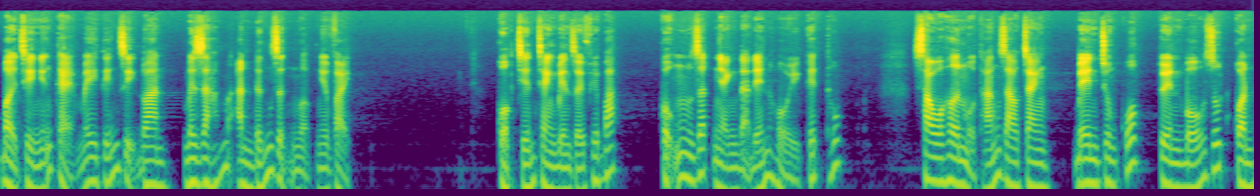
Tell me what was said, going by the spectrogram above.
Bởi chỉ những kẻ mê tín dị đoan mới dám ăn đứng dựng ngược như vậy. Cuộc chiến tranh biên giới phía Bắc cũng rất nhanh đã đến hồi kết thúc. Sau hơn một tháng giao tranh, bên Trung Quốc tuyên bố rút quân.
